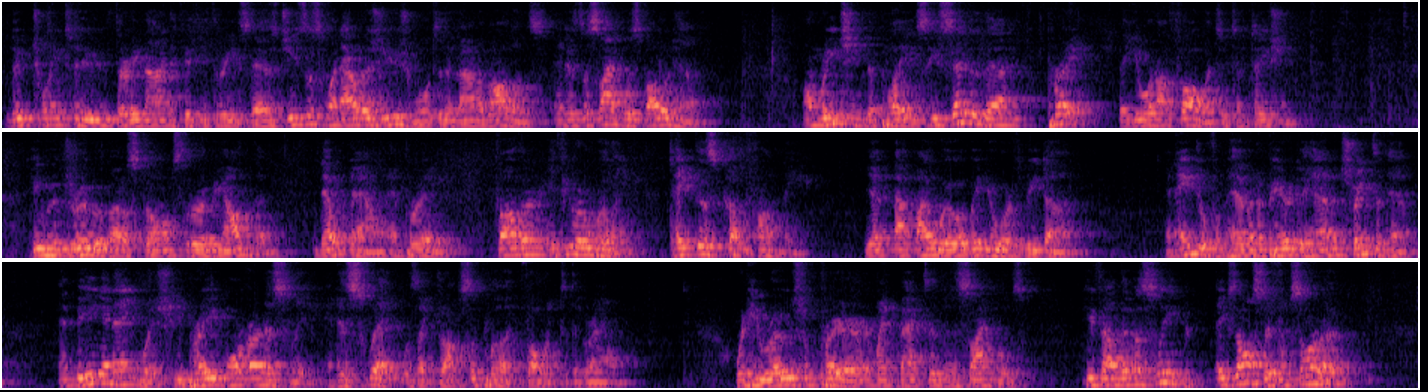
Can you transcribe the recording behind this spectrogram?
Luke 22, 39 to 53 says, Jesus went out as usual to the Mount of Olives, and his disciples followed him. On reaching the place, he said to them, Pray that you will not fall into temptation. He withdrew about a stone's throw beyond them, knelt down, and prayed, Father, if you are willing, take this cup from me. Yet not my will, but yours be done. An angel from heaven appeared to him and strengthened him. And being in anguish, he prayed more earnestly, and his sweat was like drops of blood falling to the ground. When he rose from prayer and went back to the disciples, he found them asleep, exhausted from sorrow.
